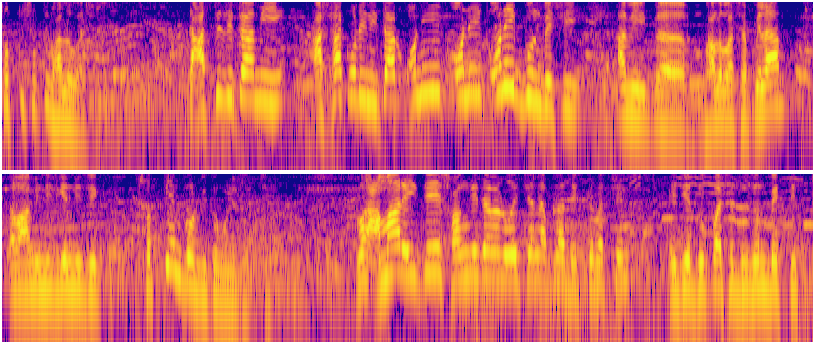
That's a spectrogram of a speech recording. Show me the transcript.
সত্যি সত্যি ভালোবাসে। তা আজকে যেটা আমি আশা করিনি, তার অনেক অনেক অনেক গুণ বেশি আমি ভালোবাসা পেলাম এবং আমি নিজেকে নিজে সত্যি আমি গর্বিত মনে করছি। এবং আমার এই যে সঙ্গে যারা রয়েছেন, আপনারা দেখতে পাচ্ছেন, এই যে দুপাশে দুজন ব্যক্তিত্ব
